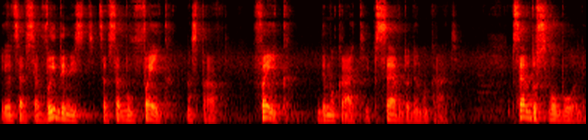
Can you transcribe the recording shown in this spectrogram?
І оця вся видимість, це все був фейк насправді. Фейк демократії, псевдодемократії, псевдосвободи,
